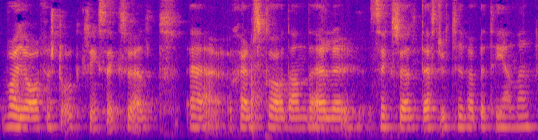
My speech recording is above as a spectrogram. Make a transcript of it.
vad jag har förstått kring sexuellt eh, självskadande eller sexuellt destruktiva beteenden.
